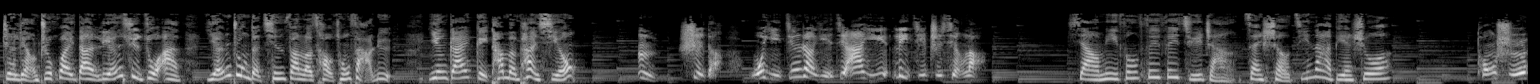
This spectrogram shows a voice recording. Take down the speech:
这两只坏蛋连续作案，严重的侵犯了草丛法律，应该给他们判刑。嗯，是的，我已经让野鸡阿姨立即执行了。小蜜蜂菲菲局长在手机那边说：“同时，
